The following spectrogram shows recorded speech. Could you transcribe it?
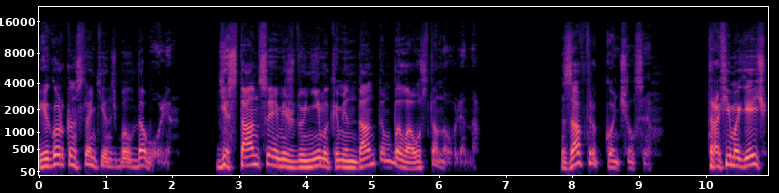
Егор Константинович был доволен. Дистанция между ним и комендантом была установлена. Завтрак кончился. Трофим Агеич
